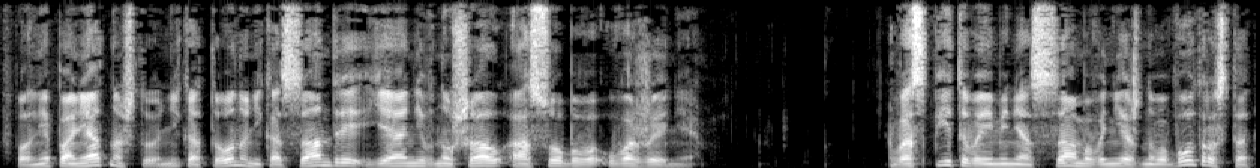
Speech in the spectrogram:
Вполне понятно, что ни Катону, ни Кассандре я не внушал особого уважения. Воспитывая меня с самого нежного возраста,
